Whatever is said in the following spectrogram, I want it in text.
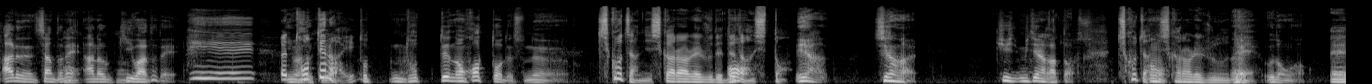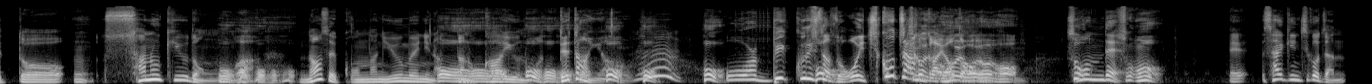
あるねちゃんとねあのキーワードで。え。撮ってない？と撮ってなかったですね。チコちゃんに叱られるで出たん知っとん。いや知らない。き見てなかった。チコちゃんに叱られるで、ええうどんが。えーっと讃岐、うどんほうはほうほうほう。なぜこんなに有名になったのかいうのが出たんやうほう。ほう俺びっくりしたぞ。おいチコちゃんかよと。そんでえ最近チコちゃん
